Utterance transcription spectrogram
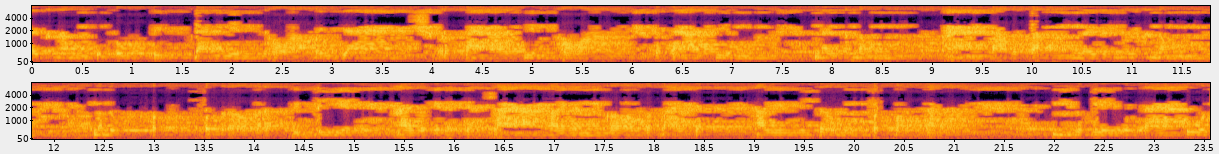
នៅក្នុងពិភពទីដែលមានធម៌បីយ៉ាងប្រសើរជាងធម៌ ប្រសើរជាងនៅក្នុងខាងបាវតៈនៅក្នុងមនុស្សពុទ្ធររៈទីទីហើយក៏ជាចាស់ឆ្លាហើយនឹងក៏សប្បាយចិត្តហើយសូមពុទ្ធបរិស័ទលោកយាយលោកតាគួរ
